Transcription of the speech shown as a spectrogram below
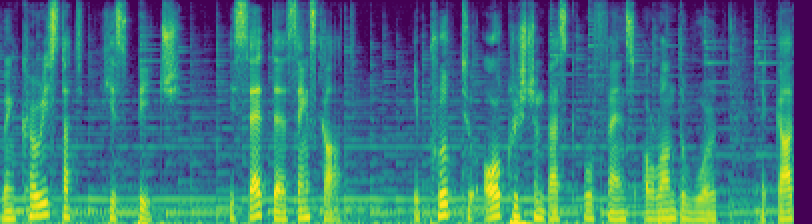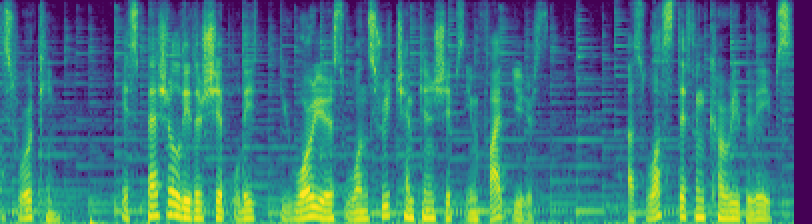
when Curry started his speech, he said that thanks God. He proved to all Christian basketball fans around the world that God is working. His special leadership led the Warriors won three championships in five years. As what Stephen Curry believes,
